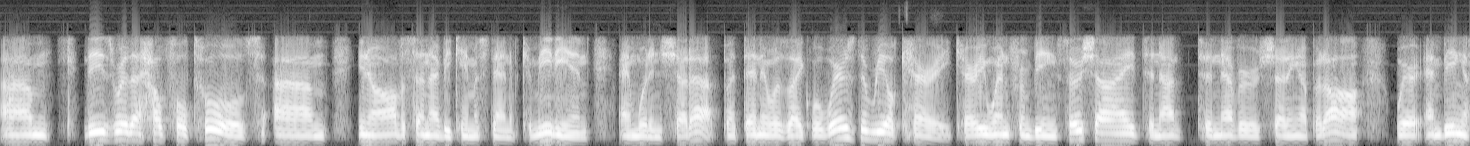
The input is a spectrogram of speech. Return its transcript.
um, these were the helpful tools. Um, you know, all of a sudden I became a stand-up comedian and wouldn't shut up. But then it was like, well, where's the real Cary? Cary went from being so shy to not to never shutting up at all, where and being a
